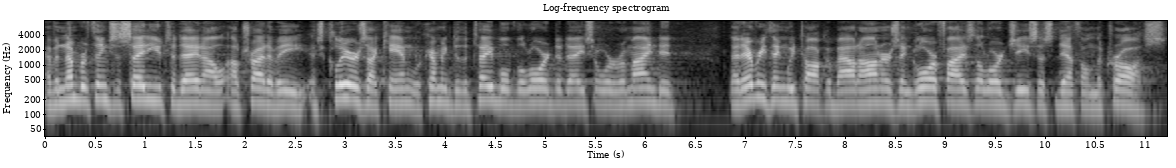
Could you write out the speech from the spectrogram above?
I have a number of things to say to you today, and I'll, I'll try to be as clear as I can. We're coming to the table of the Lord today, so we're reminded that everything we talk about honors and glorifies the Lord Jesus' death on the cross.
